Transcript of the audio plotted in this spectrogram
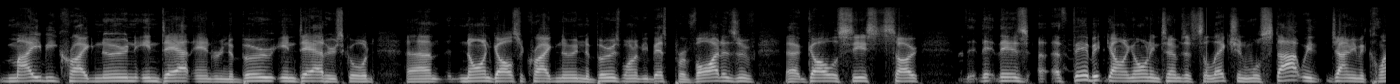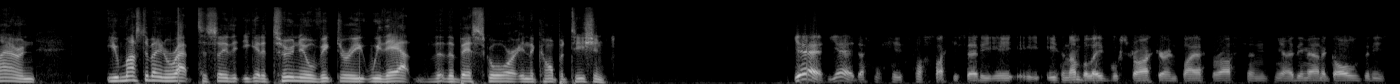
maybe Craig Noone in doubt, Andrew Nabbout in doubt, who scored um, nine goals for Craig Noone. is one of your best providers of uh, goal assists. So th- there's a fair bit going on in terms of selection. We'll start with Jamie Maclaren. You must have been rapt to see that you get a 2 0 victory without the, the best scorer in the competition. Yeah, yeah, definitely. He's like you said, he, he, he's an unbelievable striker and player for us, and you know the amount of goals that he's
